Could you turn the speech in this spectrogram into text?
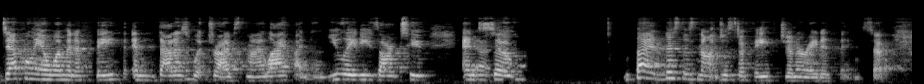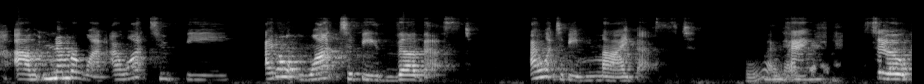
definitely a woman of faith, and that is what drives my life. I know you ladies are too, and so. But this is not just a faith generated thing. So, um, number one, I want to be. I don't want to be the best. I want to be my best. Ooh, okay. So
